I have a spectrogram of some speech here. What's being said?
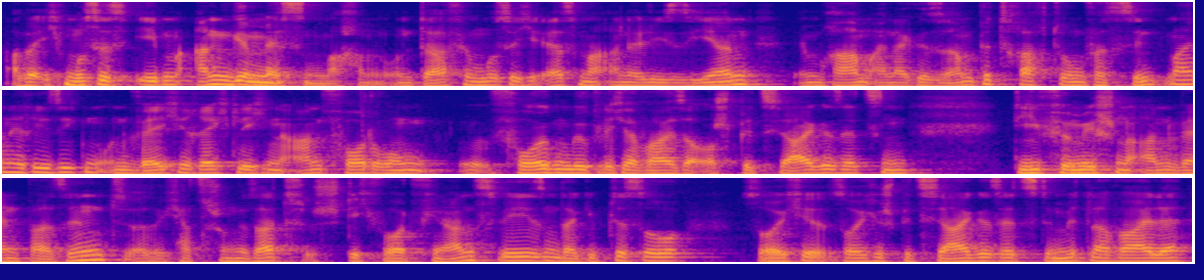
Aber ich muss es eben angemessen machen. Und dafür muss ich erstmal analysieren im Rahmen einer Gesamtbetrachtung, was sind meine Risiken und welche rechtlichen Anforderungen äh, folgen möglicherweise aus Spezialgesetzen, die für mich schon anwendbar sind. Also ich hatte es schon gesagt, Stichwort Finanzwesen, da gibt es so solche, solche Spezialgesetze mittlerweile.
